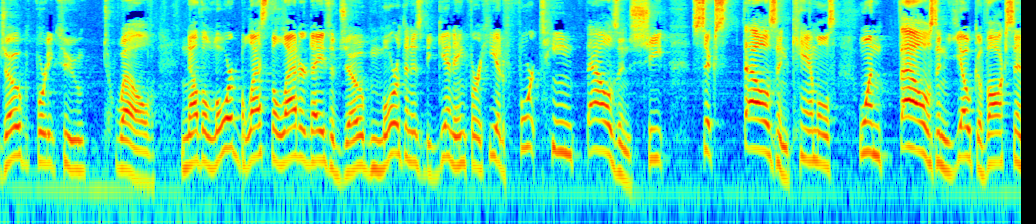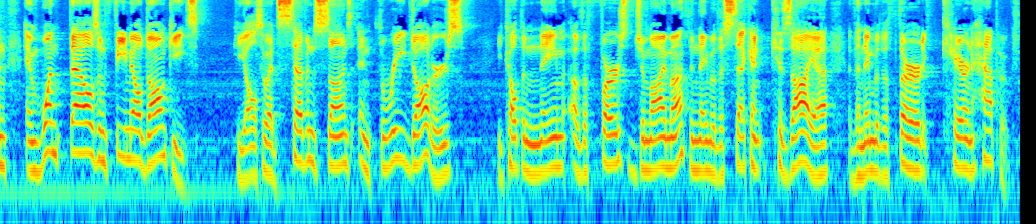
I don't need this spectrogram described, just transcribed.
Job 42, 12. Now the Lord blessed the latter days of Job more than his beginning, for he had 14,000 sheep, 6,000 camels, 1,000 yoke of oxen, and 1,000 female donkeys. He also had seven sons and three daughters. He called the name of the first Jemima, the name of the second Keziah, and the name of the third Keren Happuch.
